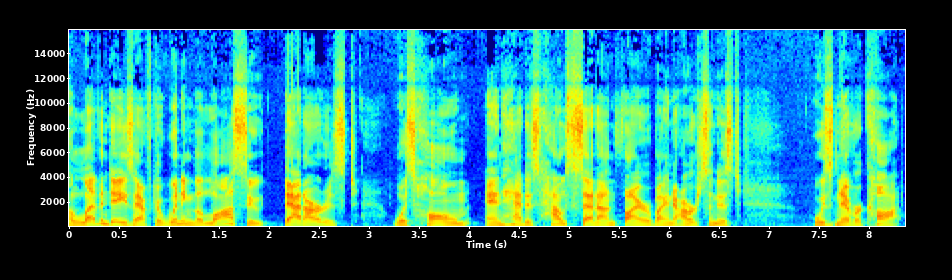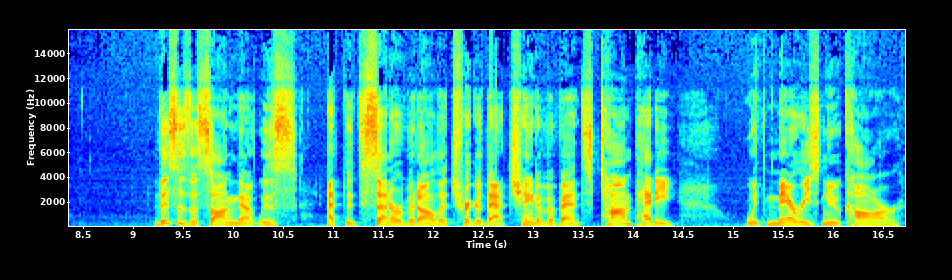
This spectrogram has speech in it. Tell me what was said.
11 days after winning the lawsuit, that artist was home and had his house set on fire by an arsonist, was never caught. This is the song that was at the center of it all that triggered that chain of events. Tom Petty with Mary's New Car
